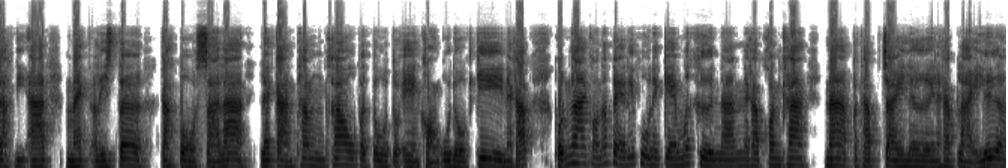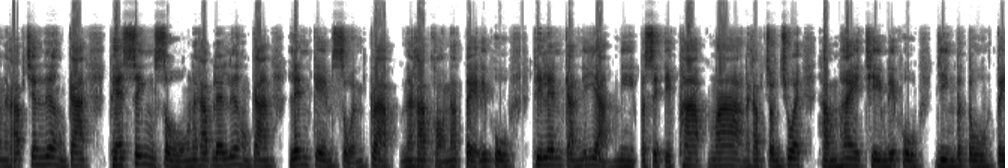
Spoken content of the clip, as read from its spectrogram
จากดีอาร์ตแม็กอลิสเตอร์กากโปซาร่าและการทำเข้าประตูตัวเองของอูโดกี้นะครับผลงานของนักเตะลิพูในเกมเมื่อคืนนั้นนะครับค่อนข้างน่าประทับใจเลยนะครับหลายเรื่องนะครับ เช่นเรื่องของการเพสซิ่งสูงนะครับและเรื่องของการเล่นเกมสวนกลับนะครับของนักเตะลิพูที่เล่นกันได้อย่างมีประสิทธิภาพมากนะครับจนช่วยทำให้ทีมลิพูยิงประตูตี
